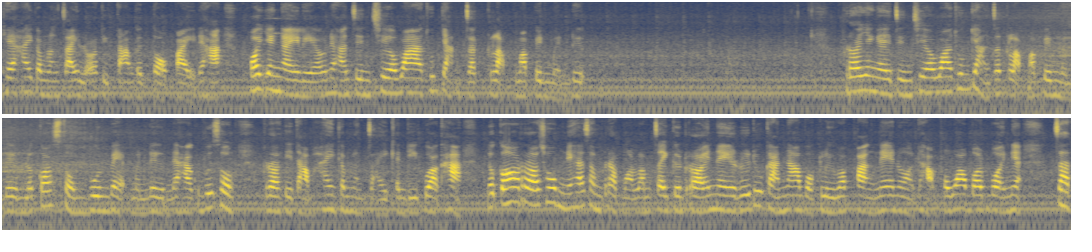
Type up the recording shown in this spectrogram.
แค่ให้กำลังใจรอติดตามกันต่อไปนะคะ เพราะยังไงแล้วนะคะจินเชื่อว่าทุกอย่างจะกลับมาเป็นเหมือนเดิม เพราะยังไงจินเชื่อว่าทุกอย่างจะกลับมาเป็นเหมือนเดิม แล้วก็สมบูรณ์แบบเหมือนเดิมนะคะคุณผู้ชมรอติดตามให้กำลังใจกันดีกว่าค่ะ แล้วก็รอชมนะคะสำหรับหมอลำใจเกินร้อยในฤดูกาลหน้าบอกเลยว่าปังแน่นอนค่ะเพราะว่าบอสบอยเนี่ยจัด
